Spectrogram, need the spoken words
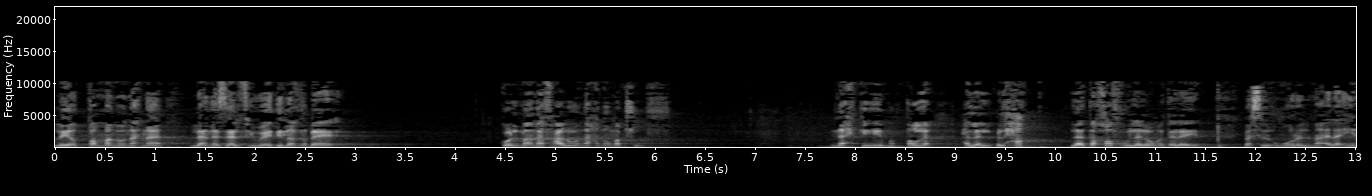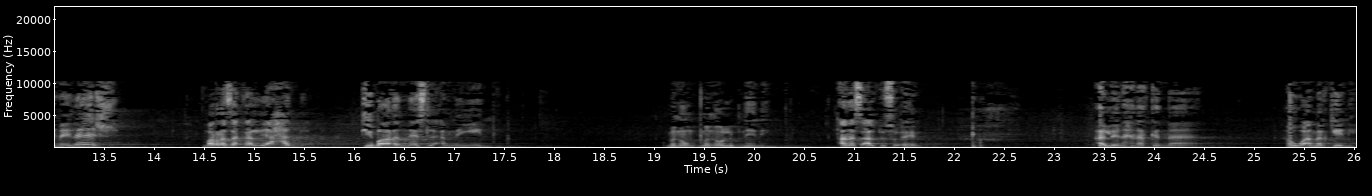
ليطمنوا نحن لا نزال في وادي الغباء كل ما نفعله نحن مكشوف. نحكي منطلع. هلا بالحق لا تخافوا إلا لو لائم بس الأمور الما لئيمه ليش؟ مرة ذكر لي أحد كبار الناس الأمنيين. منهم منه لبناني؟ أنا سألته سؤال. قال لي نحن كنا هو أمريكاني.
